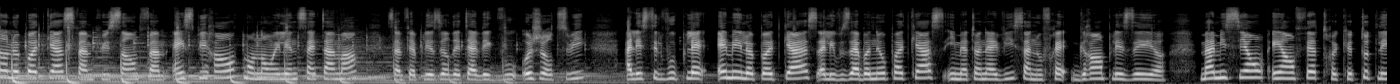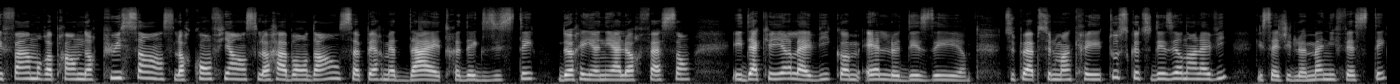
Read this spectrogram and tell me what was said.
dans le podcast Femmes puissantes, Femmes inspirantes. Mon nom est Lynne Saint-Amand. Ça me fait plaisir d'être avec vous aujourd'hui. Allez, s'il vous plaît, aimez le podcast. Allez vous abonner au podcast, y mettre un avis, ça nous ferait grand plaisir. Ma mission est en fait que toutes les femmes reprennent leur puissance, leur confiance, leur abondance, se permettent d'être, d'exister de rayonner à leur façon et d'accueillir la vie comme elles le désirent. Tu peux absolument créer tout ce que tu désires dans la vie. Il s'agit de le manifester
